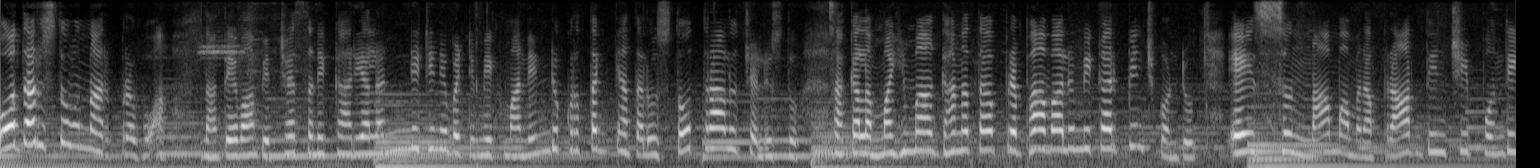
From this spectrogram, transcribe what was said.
ఓదారుస్తూ ఉన్నారు. ప్రభు నా దేవా మీరు చేస్తున్న కార్యాలన్నిటిని బట్టి మీకు మా నిండు కృతజ్ఞతలు స్తోత్రాలు చెల్లిస్తూ సకల మహిమ ఘనత ప్రభావాలు మీకు అర్పించుకుంటూ ఏసు నామమున ప్రార్థించి పొంది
